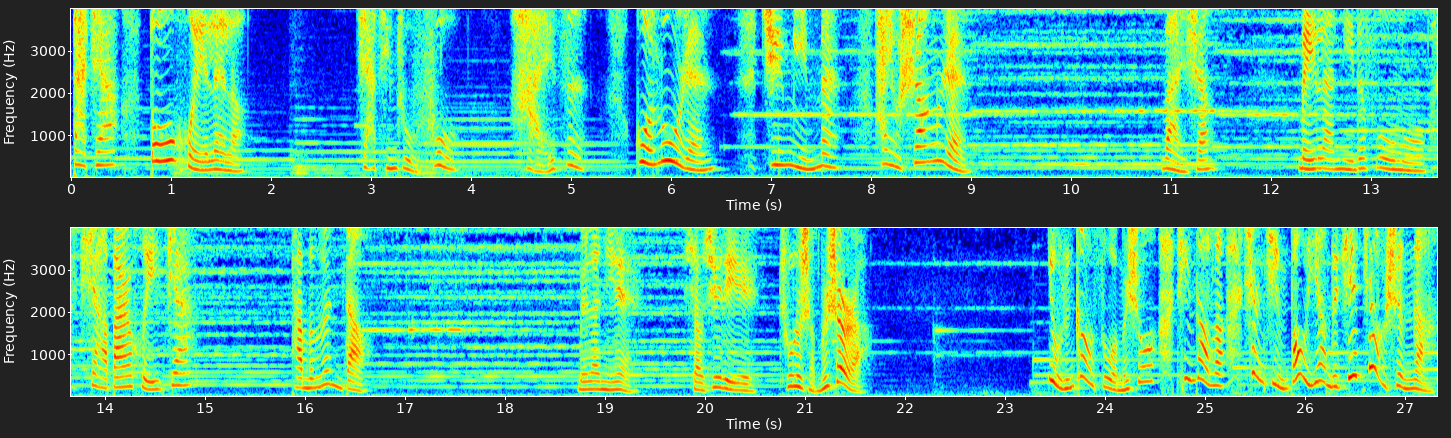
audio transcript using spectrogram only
大家都回来了。家庭主妇、孩子、过路人、居民们，还有商人。晚上，梅兰妮的父母下班回家，他们问道：“梅兰妮，小区里出了什么事儿啊？”有人告诉我们说，听到了像警报一样的尖叫声啊！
